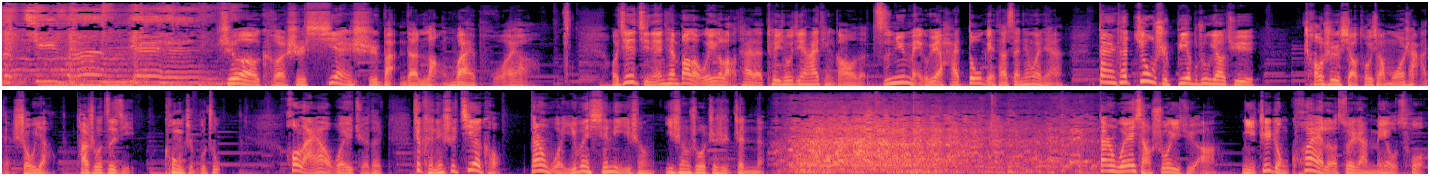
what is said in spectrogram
的气氛。这可是现实版的狼外婆呀！我记得几年前报道过一个老太太，退休金还挺高的，子女每个月还都给她三千块钱，但是她就是憋不住要去超市小偷小摸啥的，手痒。她说自己控制不住。后来啊，我也觉得这肯定是借口。但是我一问心理医生，医生说这是真的。但是我也想说一句啊，你这种快乐虽然没有错，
